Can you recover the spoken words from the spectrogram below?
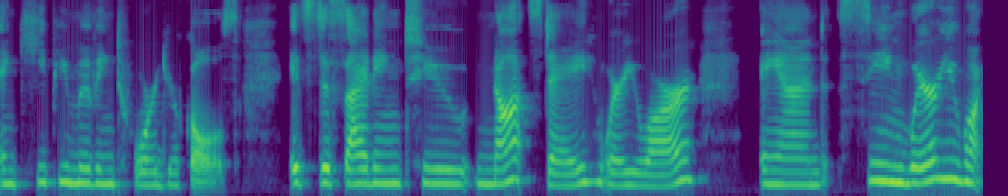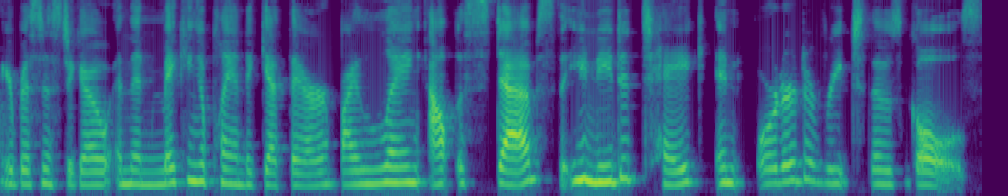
and keep you moving toward your goals. It's deciding to not stay where you are and seeing where you want your business to go and then making a plan to get there by laying out the steps that you need to take in order to reach those goals.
